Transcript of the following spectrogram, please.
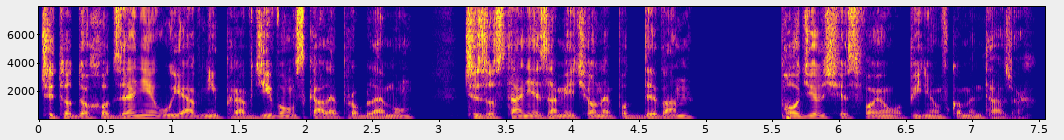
czy to dochodzenie ujawni prawdziwą skalę problemu, czy zostanie zamiecione pod dywan? Podziel się swoją opinią w komentarzach.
